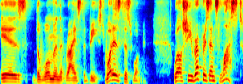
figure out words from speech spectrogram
is the woman that rides the beast. What is this woman? Well, she represents lust.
